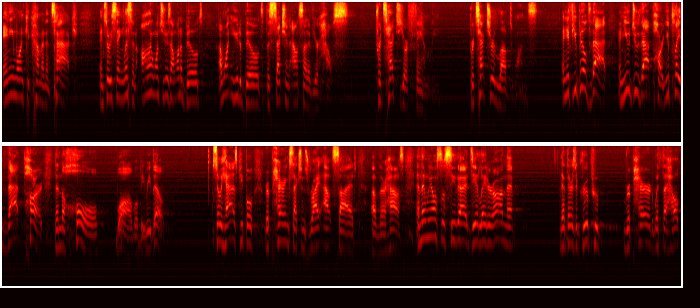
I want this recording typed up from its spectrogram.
anyone could come and attack. And so he's saying, listen, all I want you to do is I want to build, I want you to build the section outside of your house. Protect your family. Protect your loved ones. And if you build that and you do that part, you play that part, then the whole wall will be rebuilt. So he has people repairing sections right outside of their house. And then we also see the idea later on that, that there's a group who repaired with the help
